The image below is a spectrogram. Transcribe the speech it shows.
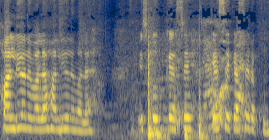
खाली होने वाला है खाली होने वाला है। इसको कैसे कैसे कैसे रखूँ?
